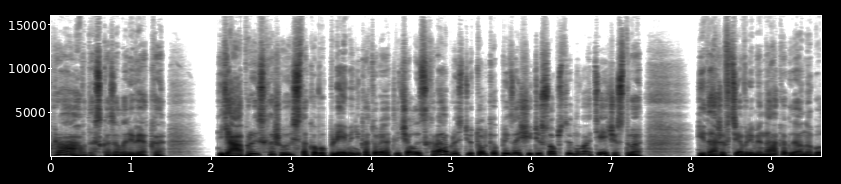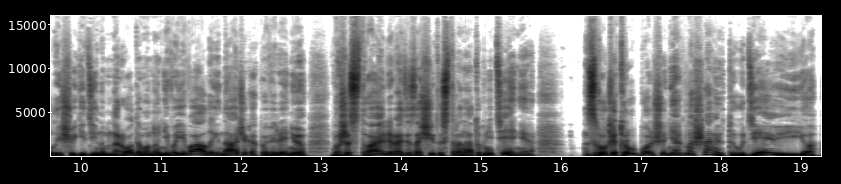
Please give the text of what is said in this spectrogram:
«Правда», — сказала Ревекка, — «я происхожу из такого племени, которое отличалось храбростью только при защите собственного отечества». И даже в те времена, когда оно было еще единым народом, оно не воевало иначе, как по велению божества или ради защиты страны от угнетения. Звуки труб больше не оглашают Иудею, и ее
